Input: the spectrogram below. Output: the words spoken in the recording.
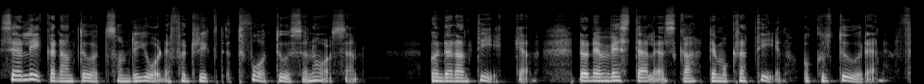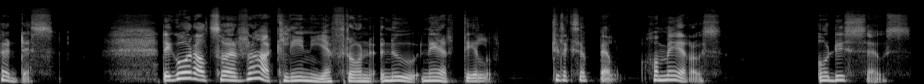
ser likadant ut som det gjorde för drygt 2000 år sedan under antiken, då den västerländska demokratin och kulturen föddes. Det går alltså en rak linje från nu ner till till exempel Homeros, Odysseus.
